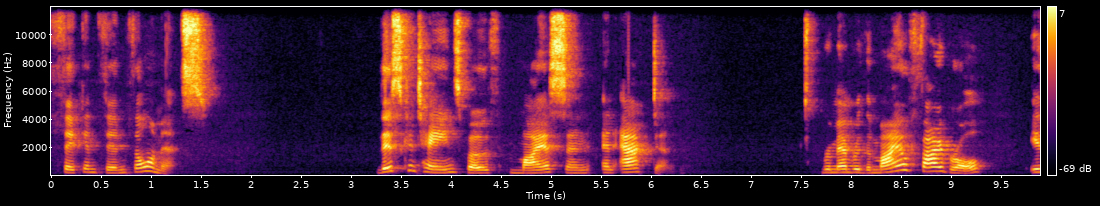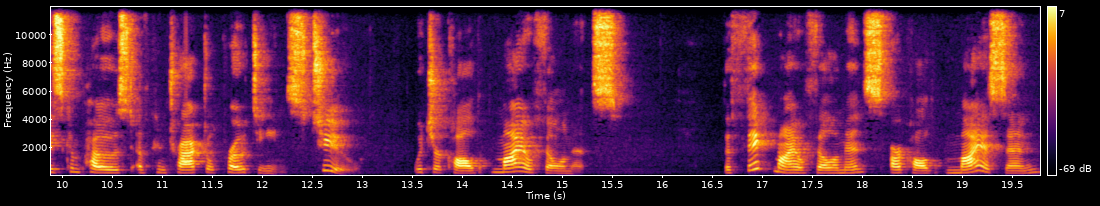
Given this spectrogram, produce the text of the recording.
thick and thin filaments. This contains both myosin and actin. Remember, the myofibril is composed of contractile proteins, two, which are called myofilaments. The thick myofilaments are called myosin,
